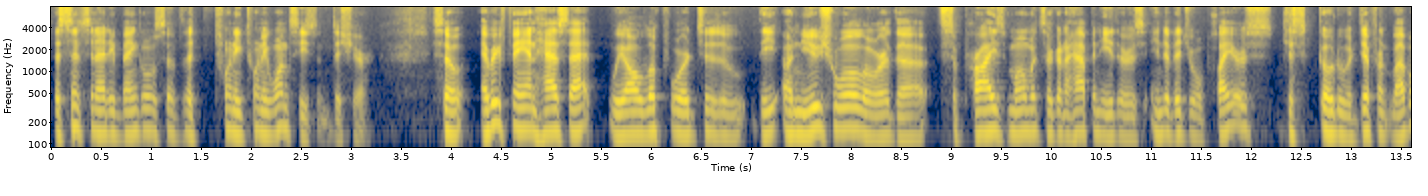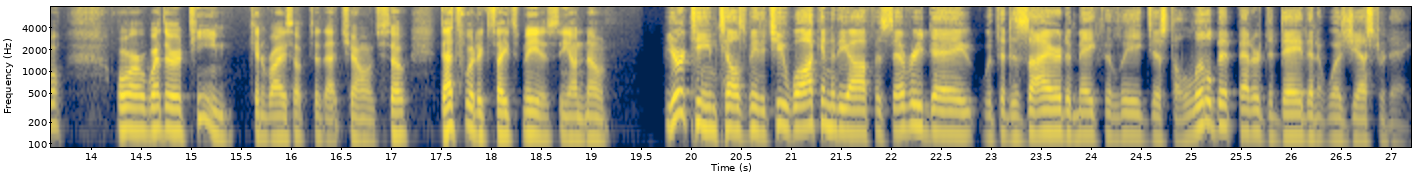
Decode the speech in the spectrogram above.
the Cincinnati Bengals of the 2021 season this year? So every fan has that. We all look forward to the unusual or the surprise moments that are going to happen either as individual players just go to a different level or whether a team can rise up to that challenge. So that's what excites me is the unknown. Your team tells me that you walk into the office every day with the desire to make the league just a little bit better today than it was yesterday.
